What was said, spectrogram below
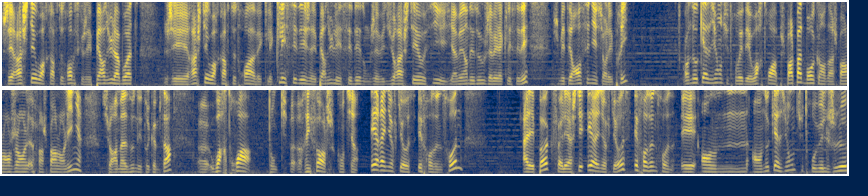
j'ai racheté Warcraft 3 parce que j'avais perdu la boîte. J'ai racheté Warcraft 3 avec les clés CD, j'avais perdu les CD donc j'avais dû racheter aussi. Il y avait un des deux où j'avais la clé CD. Je m'étais renseigné sur les prix. En occasion, tu trouvais des War 3. Je parle pas de brocante, hein, je, parle en, ligne, sur Amazon, des trucs comme ça. Euh, War 3, donc euh, Reforge, contient et Reign of Chaos et Frozen Throne. À l'époque, fallait acheter et Reign of Chaos et Frozen Throne. Et en, occasion, tu trouvais le jeu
